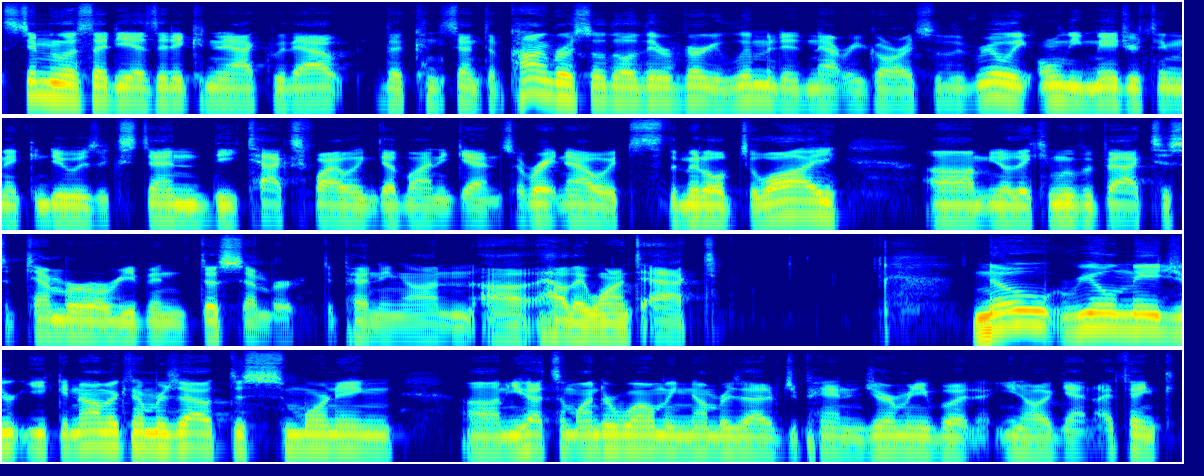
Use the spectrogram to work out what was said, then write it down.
stimulus ideas that it can enact without the consent of Congress, although they're very limited in that regard. So the really only major thing they can do is extend the tax filing deadline again. So right now it's the middle of July. Um, you know, they can move it back to September or even December, depending on uh, how they want it to act. No real major economic numbers out this morning. Um, you had some underwhelming numbers out of Japan and Germany, but you know, again, I think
